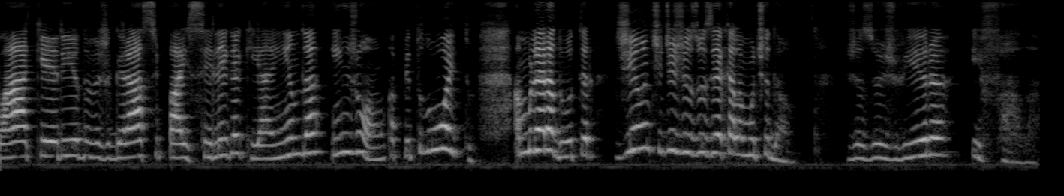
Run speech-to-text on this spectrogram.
Olá, queridos, graça e paz. Se liga aqui, ainda em João, capítulo 8. A mulher adúltera diante de Jesus e aquela multidão. Jesus vira e fala:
